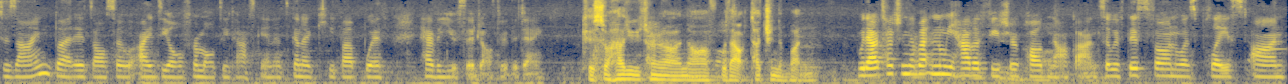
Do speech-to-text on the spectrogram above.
design, but it's also ideal for multitasking. It's going to keep up with heavy usage all through the day. Okay, so how do you turn it on and off without touching the button? Without touching the button, we have a feature called knock on. So if this phone was placed on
